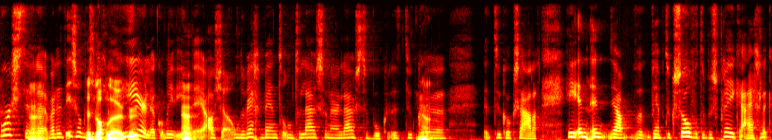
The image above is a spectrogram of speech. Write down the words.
voorstellen. Ja. Maar dat is ook, dat is nog leuker. heerlijk om in, als je onderweg bent om te luisteren naar een luisterboek. Dat is natuurlijk natuurlijk ook zalig. Hey, en, en ja, we, we, hebben natuurlijk zoveel te bespreken eigenlijk.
